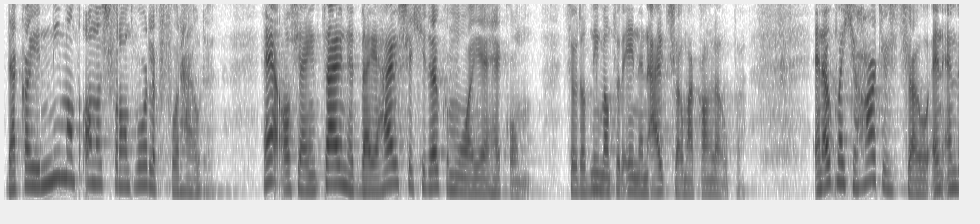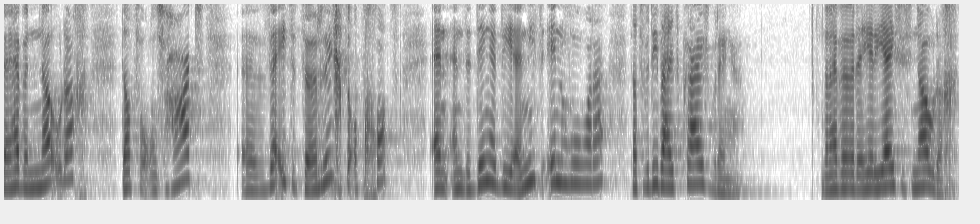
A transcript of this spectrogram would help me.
Daar kan je niemand anders verantwoordelijk voor houden. als jij een tuin hebt bij je huis, zet je er ook een mooie hek om. Zodat niemand er in en uit zomaar kan lopen. En ook met je hart is het zo. En, en we hebben nodig dat we ons hart uh, weten te richten op God. En, en de dingen die er niet in horen, dat we die bij het kruis brengen. Dan hebben we de Heer Jezus nodig.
